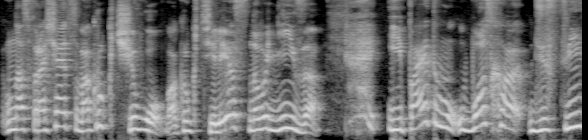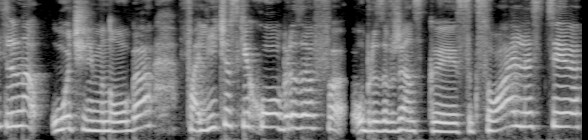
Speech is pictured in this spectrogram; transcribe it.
у нас вращается вокруг чего? Вокруг телесного низа. И поэтому у Босха действительно очень много фаллических образов, образов женской сексуальности, сексуальности.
